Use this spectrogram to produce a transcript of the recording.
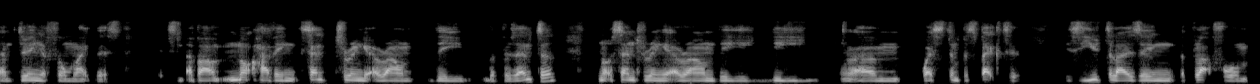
um, doing a film like this it's about not having centering it around the the presenter, not centering it around the the um, Western perspective. Is utilizing the platform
